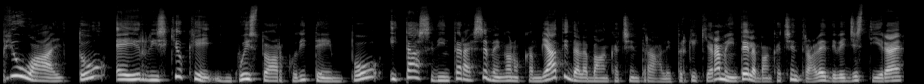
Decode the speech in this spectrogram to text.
più alto è il rischio che in questo arco di tempo i tassi di interesse vengano cambiati dalla banca centrale, perché chiaramente la banca centrale deve gestire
